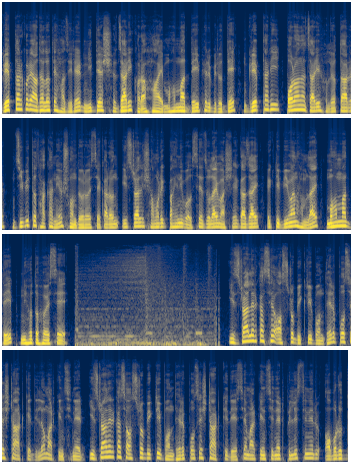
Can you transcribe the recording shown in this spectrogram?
গ্রেপ্তার করে আদালতে হাজিরের নির্দেশ জারি করা হয়। মোহাম্মদ দেইফের বিরুদ্ধে গ্রেপ্তারি পরোয়ানা জারি হলেও তার জীবিত থাকা নিয়ে সন্দেহ রয়েছে, কারণ ইসরায়েলি সামরিক বাহিনী বলছে জুলাই মাসে গাজায় একটি বিমান হামলায় মোহাম্মদ দেব নিহত হয়েছে। ইসরায়েলের কাছে অস্ত্র বিক্রি বন্ধের প্রচেষ্টা আটকে দিল মার্কিন সিনেট। ইসরায়েলের কাছে অস্ত্র বিক্রি বন্ধের প্রচেষ্টা আটকে দিয়েছে মার্কিন সিনেট ফিলিস্তিনের অবরুদ্ধ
